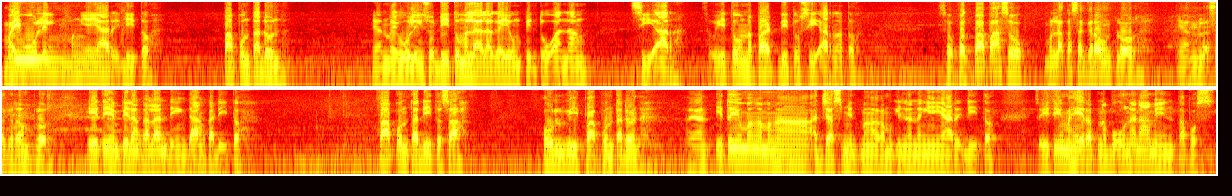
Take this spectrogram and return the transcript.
may wuling mangyayari dito. Papunta doon. Yan, may wuling. So dito malalagay yung pintuan ng CR. So ito na part dito, CR na to. So pagpapasok, mula ka sa ground floor, yan, mula sa ground floor, ito yung pilang landing, daan ka dito. Papunta dito sa hallway, papunta doon. Ayan, ito yung mga mga adjustment mga kamukil na nangyayari dito. So ito yung mahirap na buo na namin tapos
